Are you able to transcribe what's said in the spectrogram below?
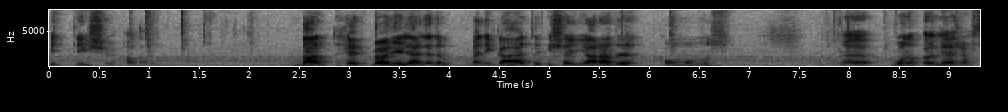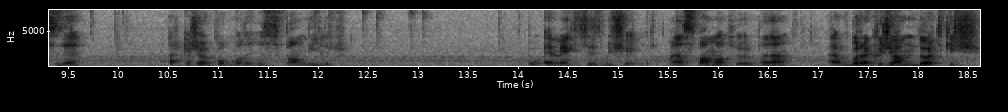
Bitti işi adamın. Ben hep böyle ilerledim. Yani gayet de işe yaradı kombomuz. Ee, bunu öneririm size. Arkadaşlar combo dediğiniz spam değildir. Bu emeksiz bir şeydir. Ben spam atıyorum. Neden? Yani bırakacağım 4 kişi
